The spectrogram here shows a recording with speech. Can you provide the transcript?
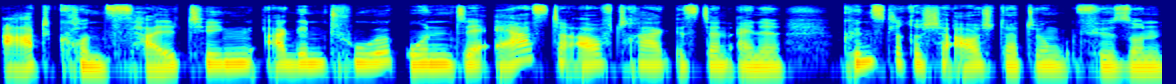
Art Consulting Agentur. Und der erste Auftrag ist dann eine künstlerische Ausstattung für so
